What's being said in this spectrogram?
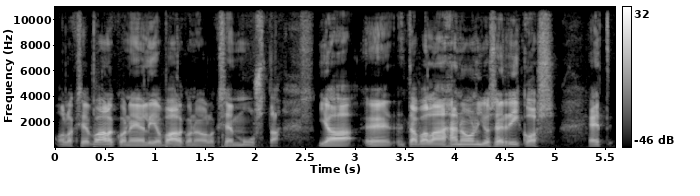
ollakseen valkoinen ja liian valkoinen ollakseen musta. Ja ö, tavallaan hän on jo se rikos, et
